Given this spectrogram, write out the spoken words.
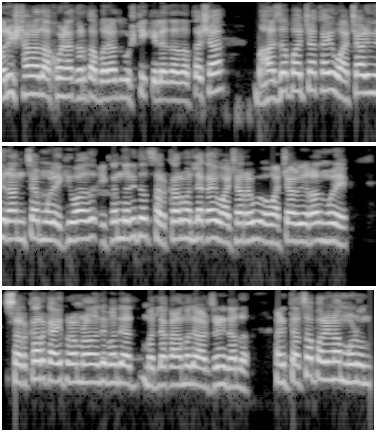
वरिष्ठांना दाखवण्याकरता बऱ्याच गोष्टी केल्या जातात. तशा भाजपाच्या काही वाचाळवीरांच्यामुळे किंवा एकंदरीतच सरकारमधल्या काही वाचाळ वाचाळवीरांमुळे सरकार काही प्रमाणामध्ये मधल्या काळामध्ये अडचणीत आलं. आणि त्याचा परिणाम म्हणून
